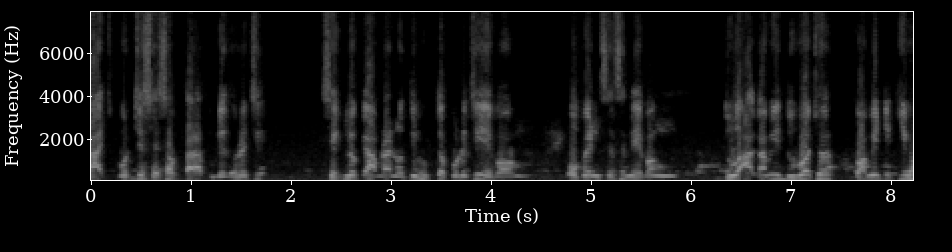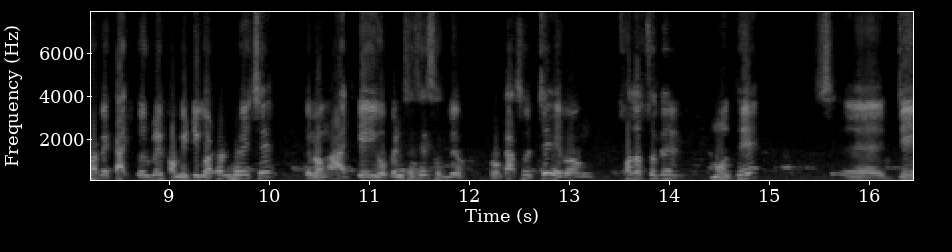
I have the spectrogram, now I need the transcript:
কাজ করছে সেসব তারা তুলে ধরেছে। সেগুলোকে আমরা নথিভুক্ত করেছি এবং ওপেন সেশন এবং দু আগামী দু বছর কমিটি কীভাবে কাজ করবে কমিটি গঠন হয়েছে এবং আজকে এই ওপেন সেশনে সেগুলো প্রকাশ হচ্ছে এবং সদস্যদের মধ্যে যে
